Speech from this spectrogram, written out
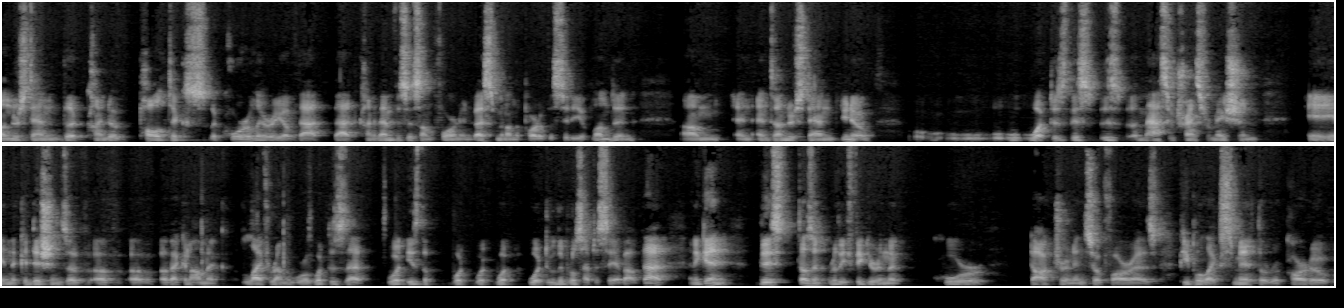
understand the kind of politics, the corollary of that that kind of emphasis on foreign investment on the part of the City of London, um, and and to understand, you know, what does this this massive transformation in the conditions of, of, of, of, economic life around the world. What does that? What is the what what what what do liberals have to say about that? And again, this doesn't really figure in the core doctrine insofar as people like Smith or Ricardo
